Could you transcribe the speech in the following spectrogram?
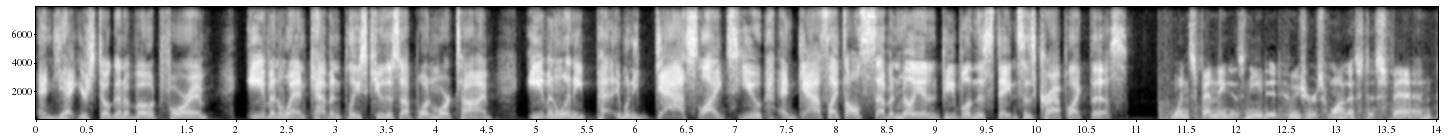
And yet you're still going to vote for him. Even when Kevin, please cue this up one more time. Even when he when he gaslights you and gaslights all 7 million people in this state and says crap like this. When spending is needed, Hoosiers want us to spend.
